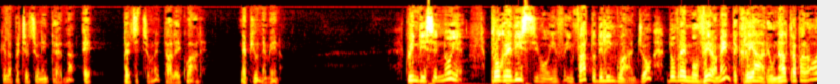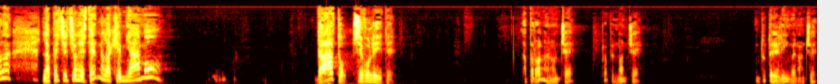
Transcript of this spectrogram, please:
che la percezione interna è percezione tale e quale, né più né meno. Quindi se noi progredissimo in, in, fatto di linguaggio dovremmo veramente creare un'altra parola, la percezione esterna la chiamiamo dato, se volete. La parola non c'è, proprio non c'è. In tutte le lingue non c'è.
